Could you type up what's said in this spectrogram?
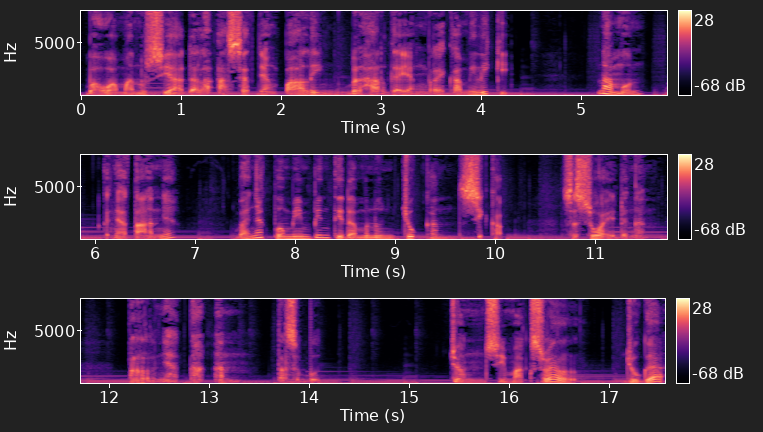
bahwa manusia adalah aset yang paling berharga yang mereka miliki. Namun, kenyataannya banyak pemimpin tidak menunjukkan sikap sesuai dengan pernyataan tersebut. John C. Maxwell juga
